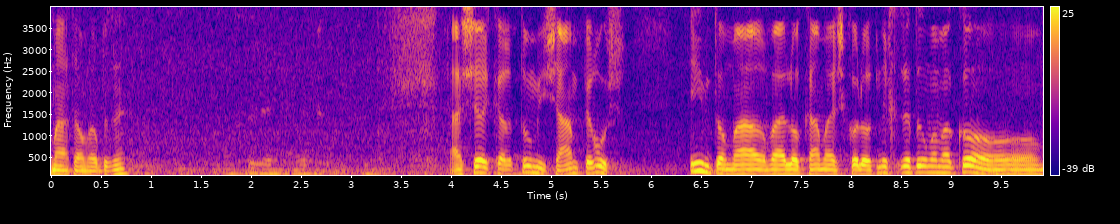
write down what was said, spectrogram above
מה אתה אומר בזה? אחרי זה נראה אשר כרתו משם, פירוש. אם תאמר והלא כמה אשכולות נכרתו במקום,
